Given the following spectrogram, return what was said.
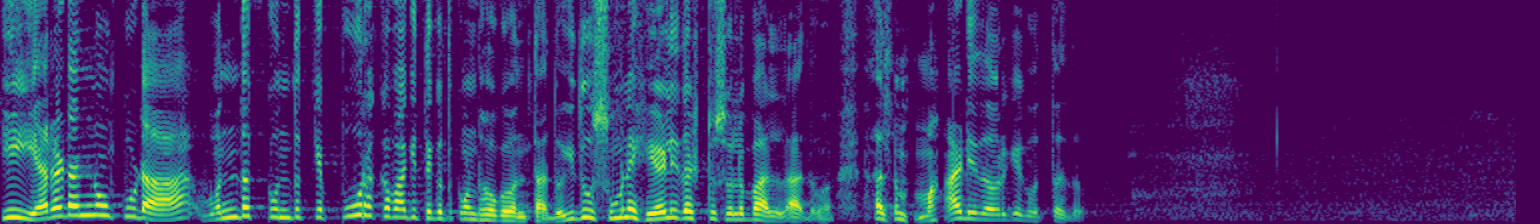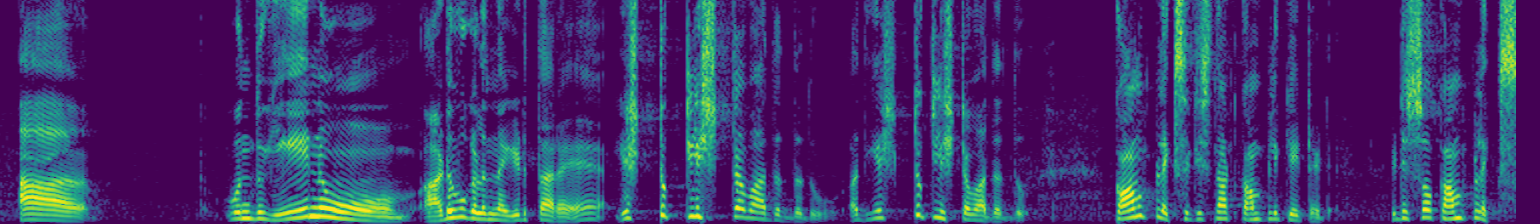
ಈ ಎರಡನ್ನೂ ಕೂಡ ಒಂದಕ್ಕೊಂದಕ್ಕೆ ಪೂರಕವಾಗಿ ತೆಗೆದುಕೊಂಡು ಹೋಗುವಂಥದ್ದು. ಇದು ಸುಮ್ಮನೆ ಹೇಳಿದಷ್ಟು ಸುಲಭ ಅಲ್ಲ ಅದು. ಅಲ್ಲಿ ಮಾಡಿದವ್ರಿಗೆ ಗೊತ್ತದು. ಆ ಒಂದು ಏನು ಅಡವುಗಳನ್ನು ಇಡ್ತಾರೆ, ಎಷ್ಟು ಕ್ಲಿಷ್ಟವಾದದ್ದು ಅದು ಎಷ್ಟು ಕ್ಲಿಷ್ಟವಾದದ್ದು. Complex it is not complicated it is so complex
